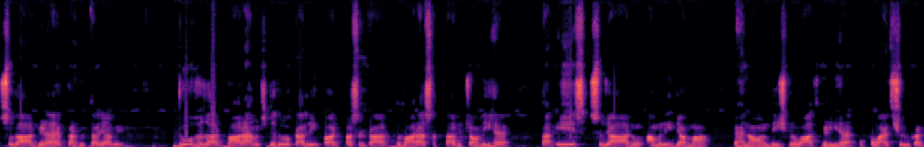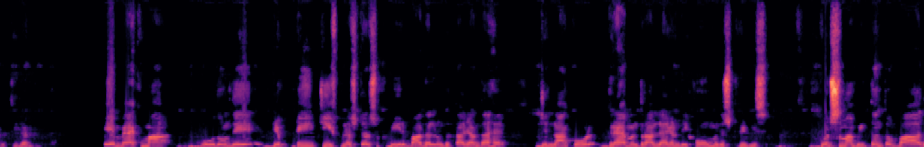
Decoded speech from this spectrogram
ਸੁਧਾਰ ਜਿਹੜਾ ਹੈ ਕਰ ਦਿੱਤਾ ਜਾਵੇ। 2012 ਵਿੱਚ ਜਦੋਂ ਅਕਾਲੀ ਭਾਜਪਾ ਸਰਕਾਰ ਦੁਬਾਰਾ ਸੱਤਾ ਵਿੱਚ ਆਉਂਦੀ ਹੈ, ਤਾਂ ਇਸ ਸੁਝਾਅ ਨੂੰ ਅਮਲੀ ਜਾਮਾ ਪਹਿਨਾਉਣ ਦੀ ਸ਼ੁਰੂਆਤ ਜਿਹੜੀ ਹੈ, ਉਹ ਕਵਾਇਤ ਸ਼ੁਰੂ ਕਰ ਦਿੱਤੀ ਜਾਂਦੀ। ਇਹ ਮਹਿਕਮਾ ਉਦੋਂ ਦੇ deputy chief minister Sukhbir Badal ਨੂੰ ਦਿੱਤਾ ਜਾਂਦਾ ਹੈ, ਜਿਨ੍ਹਾਂ ਕੋਲ ਗ੍ਰਹਿ ਮੰਤਰਾਲਾ ਜਾਣੀ ਦੀ ਹੋਮ ਮਿਨਿਸਟਰੀ ਵੀ ਸੀ। ਕੁਝ ਸਮਾਂ ਬੀਤਣ ਤੋਂ ਬਾਅਦ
